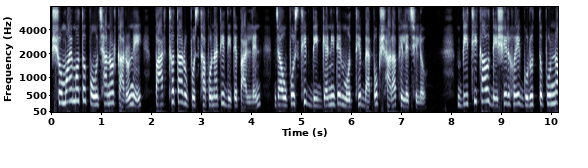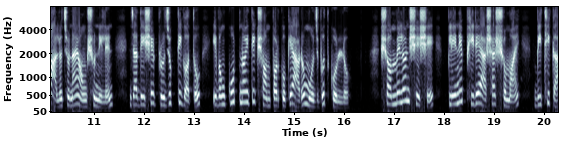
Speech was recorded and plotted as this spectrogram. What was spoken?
সময় মতো পৌঁছানোর কারণে পার্থ তার উপস্থাপনাটি দিতে পারলেন, যা উপস্থিত বিজ্ঞানীদের মধ্যে ব্যাপক সাড়া ফেলেছিল। বিথিকাও দেশের হয়ে গুরুত্বপূর্ণ আলোচনায় অংশ নিলেন, যা দেশের প্রযুক্তিগত এবং কূটনৈতিক সম্পর্ককে আরও মজবুত করল। সম্মেলন শেষে প্লেনে ফিরে আসার সময় বিথিকা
